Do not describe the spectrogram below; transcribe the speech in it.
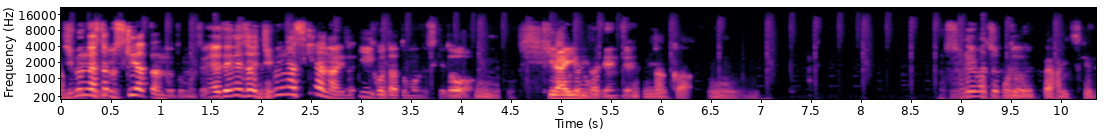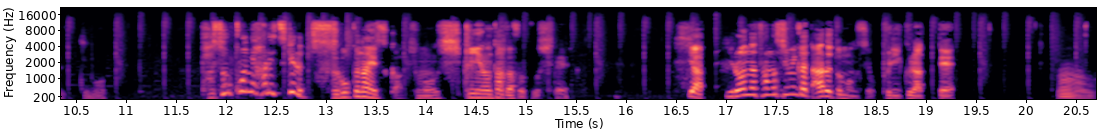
自分が多分好きだったんだと思うんですよ。いや、全然それ自分が好きなのはいいことだと思うんですけど、うん。嫌いよりは全然。うんなんか、うん。それはちょっとパソコンにいっ、ぱい貼り付けるっていうの？は。パソコンに貼り付けるってすごくないですか？その敷居の高さとして。いや、いろんな楽しみ方あると思うんですよ、プリクラって。うん。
